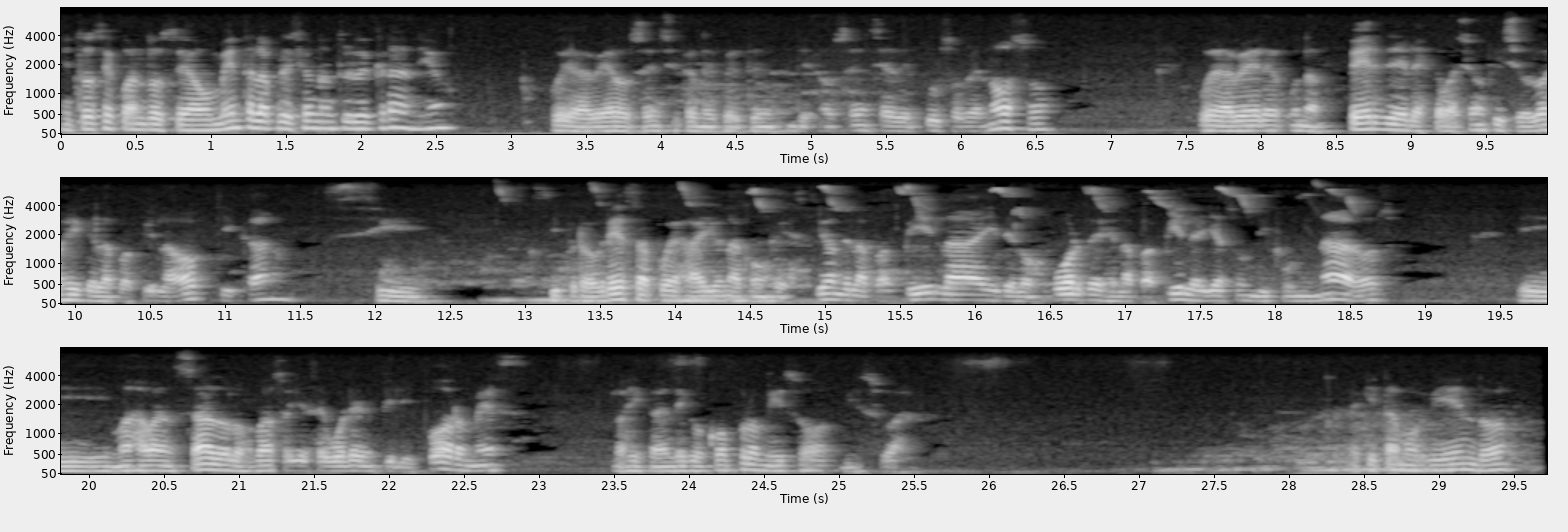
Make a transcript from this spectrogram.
entonces cuando se aumenta la presión dentro del cráneo, puede haber ausencia, de ausencia del pulso venoso, puede haber una pérdida de la excavación fisiológica de la papila óptica. Si, si progresa, pues hay una congestión de la papila y de los bordes de la papila ya son difuminados y más avanzados los vasos ya se vuelven filiformes, lógicamente con compromiso visual. Aquí estamos viendo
